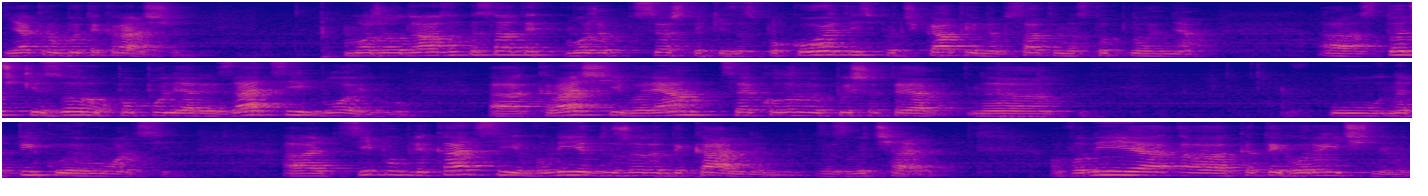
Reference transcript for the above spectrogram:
як робити краще? Може одразу писати, може все ж таки заспокоїтись, почекати і написати наступного дня. З точки зору популяризації блогінгу, кращий варіант це коли ви пишете е, у, на піку емоцій. А Ці публікації вони є дуже радикальними зазвичай. Вони є е, категоричними.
